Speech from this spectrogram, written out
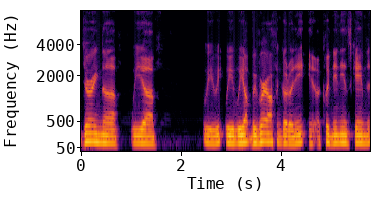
During the we uh we we we we very often go to a Cleveland Indians game.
